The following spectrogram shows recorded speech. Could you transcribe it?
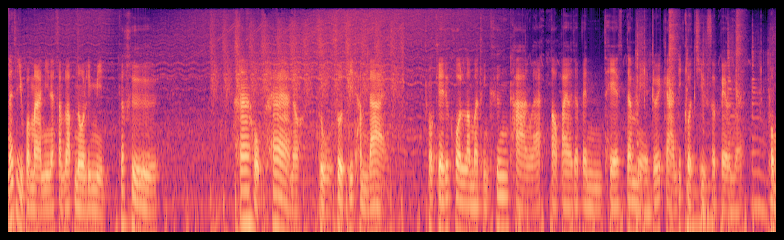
น่าจะอยู่ประมาณนี้นะสำหรับโนลิมิตก็คือ 565 เนาะสูงสุดที่ทำได้ โอเคทุกคนเรามาถึงครึ่งทางแล้ว ต่อไปเราจะเป็นเทสดาเมจด้วยการที่กดชิลสเปลนะ ผม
